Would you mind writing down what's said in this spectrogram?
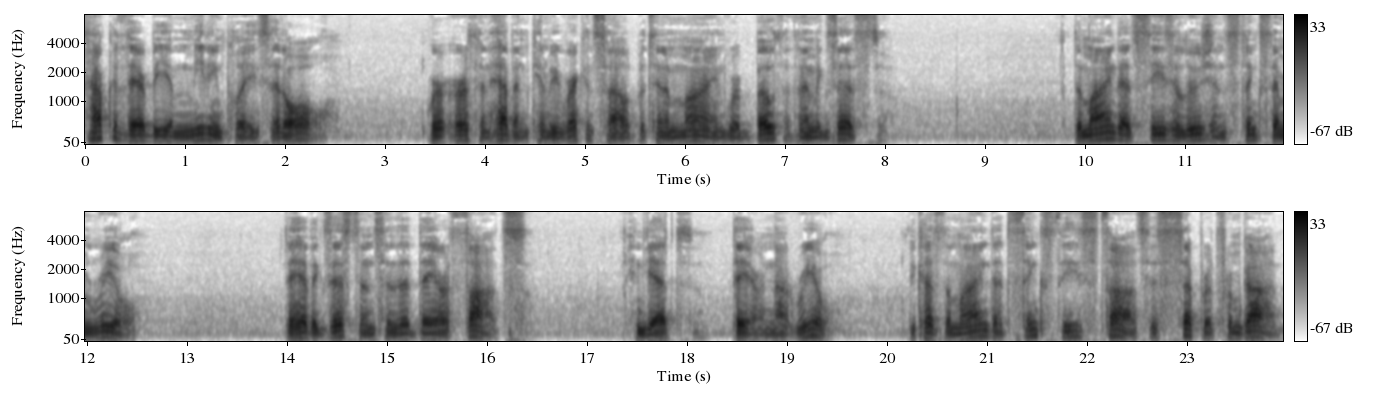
How could there be a meeting place at all? where earth and heaven can be reconciled within a mind where both of them exist. The mind that sees illusions thinks them real. They have existence in that they are thoughts, and yet they are not real, because the mind that thinks these thoughts is separate from God.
